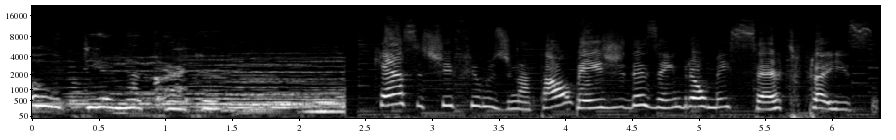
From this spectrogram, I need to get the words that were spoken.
Oh, dear Nutcracker. Quer assistir filmes de Natal? Mês de dezembro é o mês certo para isso.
